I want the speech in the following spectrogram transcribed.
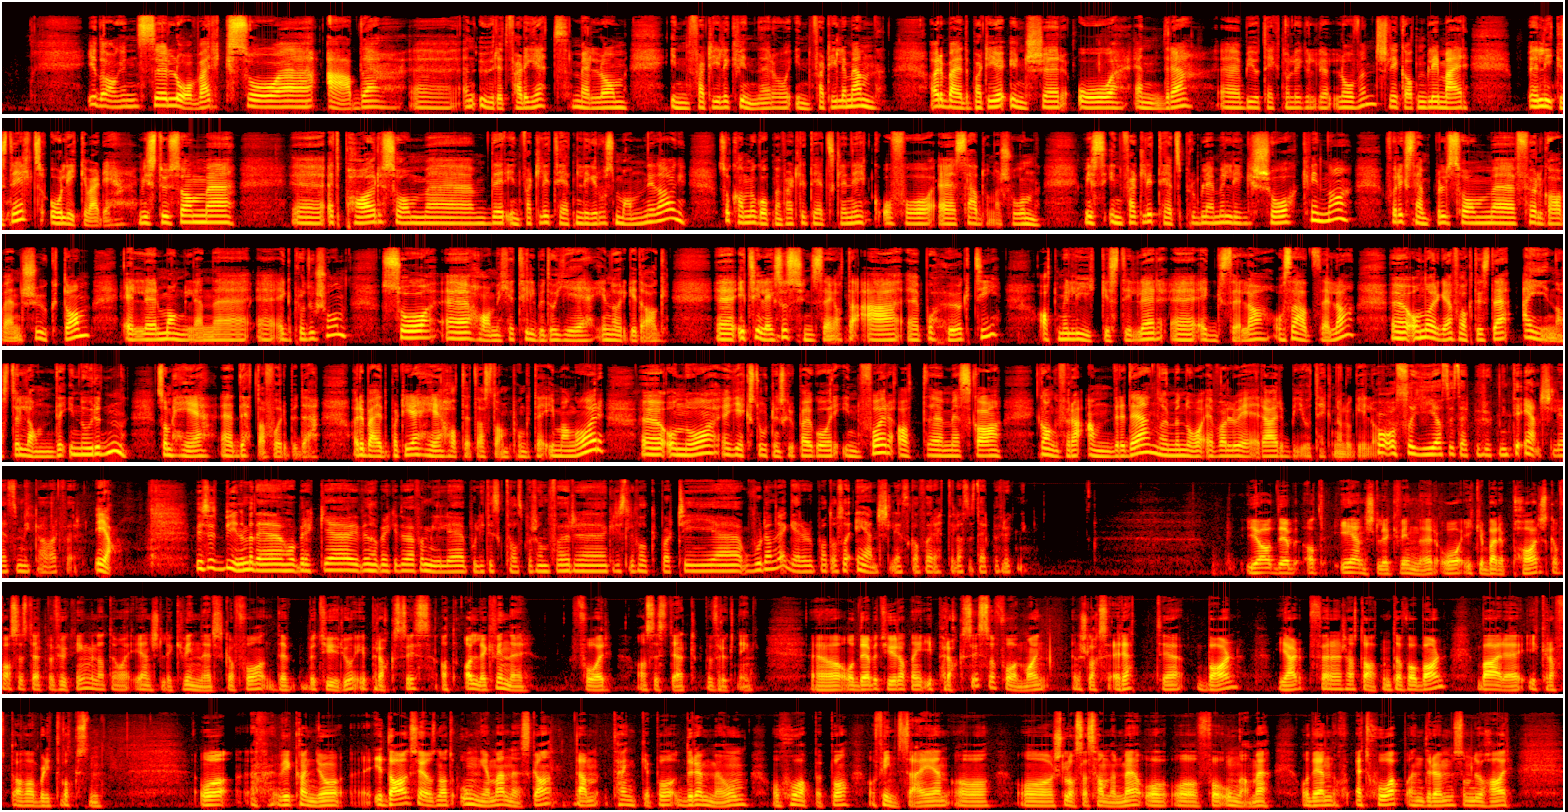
I dagens eh, lovverk så eh, er det eh, en urettferdighet mellom infertile kvinner og infertile menn. Arbeiderpartiet ønsker å endre bioteknologiloven slik at den blir mer likestilt og likeverdig. Hvis du som Eh, et par som eh, der infertiliteten ligger hos mannen i dag, så kan vi gå på en fertilitetsklinikk og få eh, sæddonasjon. Hvis infertilitetsproblemet ligger så kvinna, f.eks. som følge av en sykdom eller manglende eggproduksjon, så har vi ikke et tilbud å gi i Norge i dag. I tillegg så syns jeg at det er på høy tid at vi likestiller eggceller og sædceller. Og Norge er faktisk det eneste landet i Norden som har eh, dette forbudet. Arbeiderpartiet har hatt dette standpunktet i mange år, eh, og nå gikk stortingsgruppa i går inn for at eh, vi skal gange for å endre det når vi nå evaluerer bioteknologiloven. Og også gi assistert befruktning til enslige som ikke har vært før. Ja. Hvis vi begynner med det, Håbrekke. Øyvind Håbrekke, du er familiepolitisk talsperson for Kristelig Folkeparti. Hvordan reagerer du på at også enslige skal få rett til assistert befruktning? Ja, det At enslige kvinner, og ikke bare par, skal få assistert befruktning, men at enslige kvinner skal få, det betyr jo i praksis at alle kvinner får assistert befruktning. Eh, og Det betyr at i praksis så får man en slags rett til barn, hjelp fra staten til å få barn, bare i kraft av å ha blitt voksen. Og vi kan jo, I dag så er det jo sånn at unge mennesker de tenker på, drømmer om og håper på å finne seg i en og å slå seg sammen med og, og få unger med. Og Det er en, et håp og en drøm som du har.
